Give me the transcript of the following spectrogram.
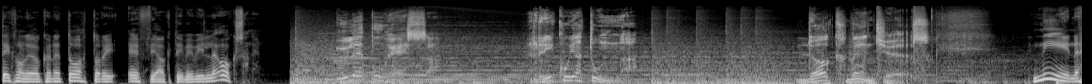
teknologioikeuden tohtori F-aktiivi Ville Oksanen. Yle puheessa Riku ja Tunna. Doc Ventures. Niin,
